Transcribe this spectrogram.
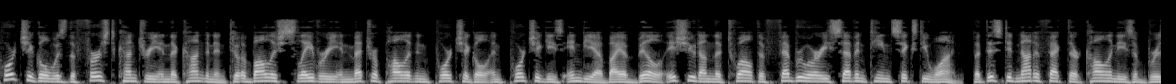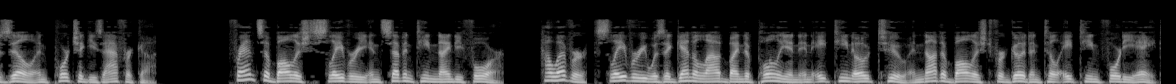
Portugal was the first country in the continent to abolish slavery in metropolitan Portugal and Portuguese India by a bill issued on 12 February 1761, but this did not affect their colonies of Brazil and Portuguese Africa. France abolished slavery in 1794. However, slavery was again allowed by Napoleon in 1802 and not abolished for good until 1848.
